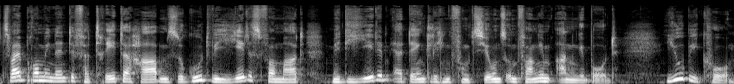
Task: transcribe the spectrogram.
Zwei prominente Vertreter haben so gut wie jedes Format mit jedem erdenklichen Funktionsumfang im Angebot. Yubico,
